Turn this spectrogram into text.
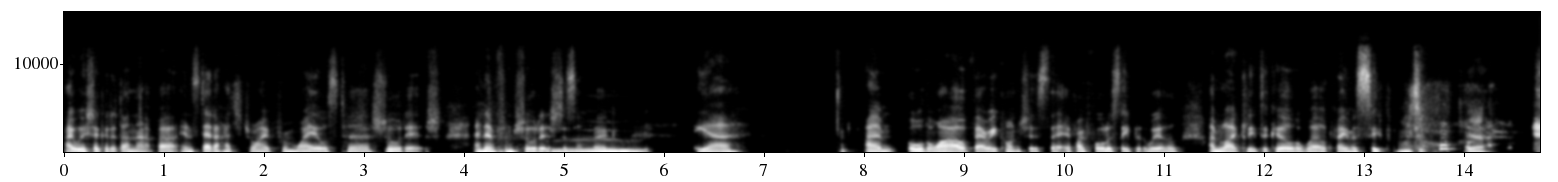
I wish I could have done that, but instead I had to drive from Wales to Shoreditch, and then from Shoreditch to Suffolk. Ooh. Yeah. I'm all the while very conscious that if I fall asleep at the wheel, I'm likely to kill a world famous supermodel. Yeah. a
